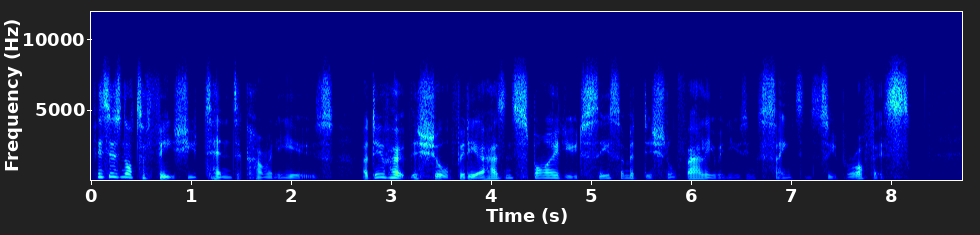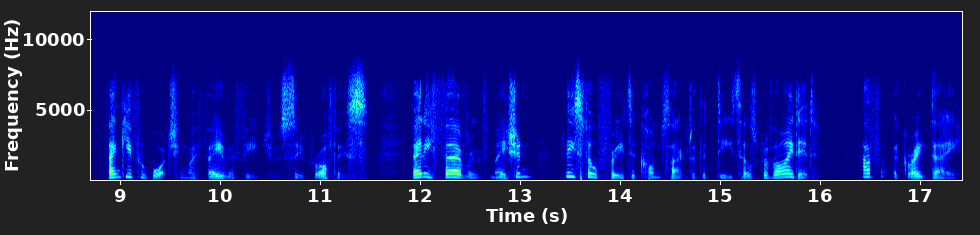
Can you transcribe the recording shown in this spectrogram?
If this is not a feature you tend to currently use, I do hope this short video has inspired you to see some additional value in using Saint in SuperOffice. Thank you for watching my favourite feature of SuperOffice. For any further information, please feel free to contact with the details provided. Have a great day.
